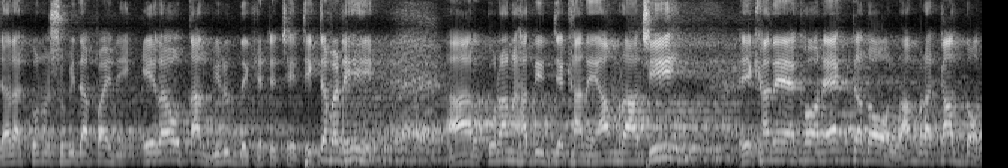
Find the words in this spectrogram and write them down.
যারা কোনো সুবিধা পায়নি, এরাও তার বিরুদ্ধে খেটেছে। ঠিক না বাড়ি আর কোরআন হাদিস যেখানে আমরা আছি, এখানে এখন একটা দল, আমরা কার দল?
